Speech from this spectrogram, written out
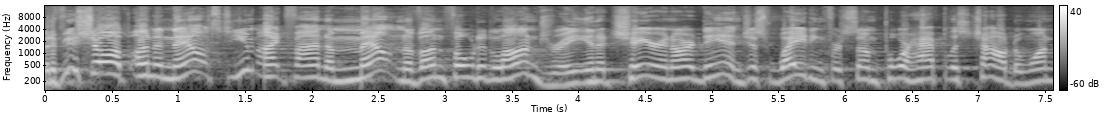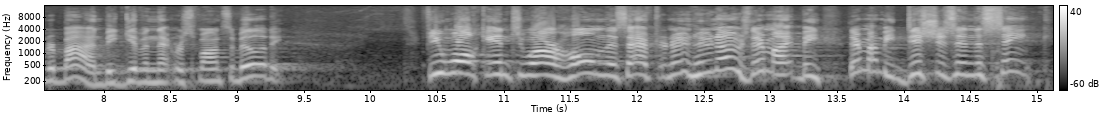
But if you show up unannounced, you might find a mountain of unfolded laundry in a chair in our den just waiting for some poor hapless child to wander by and be given that responsibility. If you walk into our home this afternoon, who knows? There might be, there might be dishes in the sink.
